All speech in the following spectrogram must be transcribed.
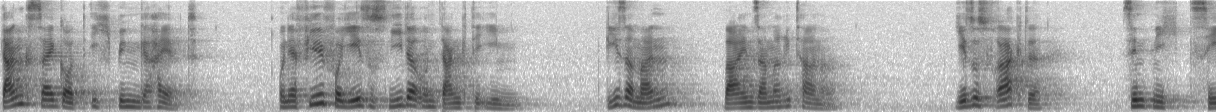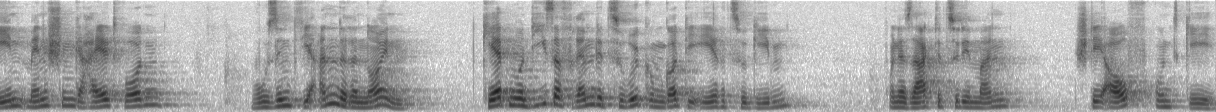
Dank sei Gott, ich bin geheilt. Und er fiel vor Jesus nieder und dankte ihm. Dieser Mann war ein Samaritaner. Jesus fragte, sind nicht zehn Menschen geheilt worden? Wo sind die anderen neun? Kehrt nur dieser Fremde zurück, um Gott die Ehre zu geben? Und er sagte zu dem Mann, steh auf und geh,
